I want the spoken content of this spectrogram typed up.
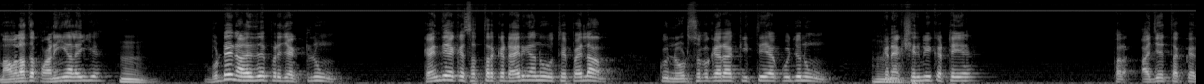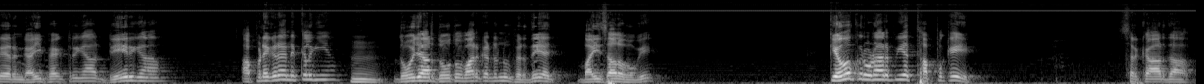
ਮਾਮਲਾ ਤਾਂ ਪਾਣੀ ਵਾਲਾ ਹੀ ਹੈ। ਹੂੰ। ਬੁੱਢੇ ਨਾਲੇ ਦੇ ਪ੍ਰੋਜੈਕਟ ਨੂੰ ਕਹਿੰਦੇ ਆ ਕਿ 70 ਕਟਹਿਰੀਆਂ ਨੂੰ ਉੱਥੇ ਪਹਿਲਾਂ ਕੋਈ ਨੋਟਿਸ ਵਗੈਰਾ ਕੀਤੇ ਆ ਕੁਝ ਨੂੰ ਕਨੈਕਸ਼ਨ ਵੀ ਕੱਟੇ ਆ। ਪਰ ਅਜੇ ਤੱਕ ਇਹ ਰੰਗਾਈ ਫੈਕਟਰੀਆਂ ਡੇਅਰੀਆਂ ਆਪਣੇ ਕਿਹੜਾ ਨਿਕਲ ਗਈਆਂ? ਹੂੰ। 2002 ਤੋਂ ਬਾਹਰ ਕੱਢਣ ਨੂੰ ਫਿਰਦੇ ਆ 22 ਸਾਲ ਹੋ ਗਏ। ਕਿਉਂ ਕਰੋੜਾਂ ਰੁਪਏ ਥੱਪ ਕੇ ਸਰਕਾਰ ਦਾ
